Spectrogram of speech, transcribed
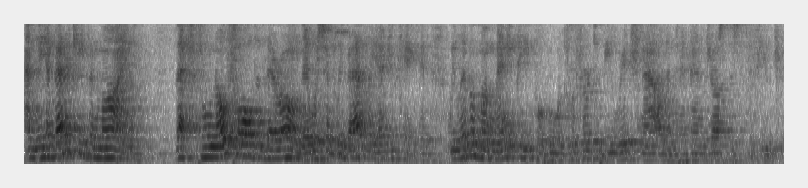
And we had better keep in mind that through no fault of their own, they were simply badly educated. We live among many people who would prefer to be rich now than to hand justice to the future.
